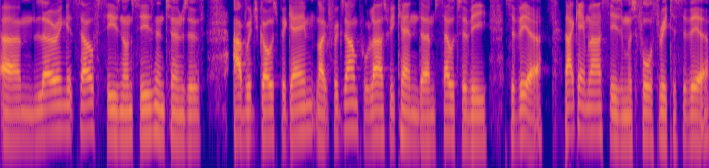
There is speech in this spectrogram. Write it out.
um, lowering itself season on season in terms of average goals per game. Like, for example, last weekend, um, Celta v Sevilla, that game last season was 4 3 to Sevilla.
